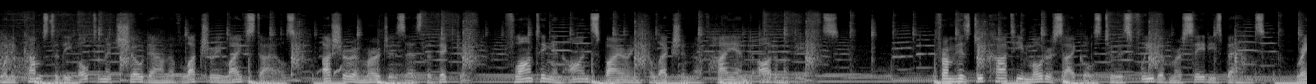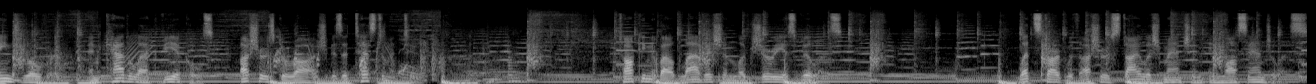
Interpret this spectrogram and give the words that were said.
When it comes to the ultimate showdown of luxury lifestyles, Usher emerges as the victor, flaunting an awe-inspiring collection of high-end automobiles. From his Ducati motorcycles to his fleet of Mercedes-Benz, Range Rover, and Cadillac vehicles, Usher's garage is a testament to talking about lavish and luxurious villas. Let's start with Usher's stylish mansion in Los Angeles.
